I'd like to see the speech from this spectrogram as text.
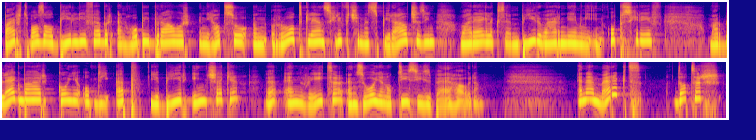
Bart was al bierliefhebber en hobbybrouwer en die had zo een rood klein schriftje met spiraaltjes in waar eigenlijk zijn bierwaarnemingen in opschreef. Maar blijkbaar kon je op die app je bier inchecken hè, en raten en zo je notities bijhouden. En hij merkt dat er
